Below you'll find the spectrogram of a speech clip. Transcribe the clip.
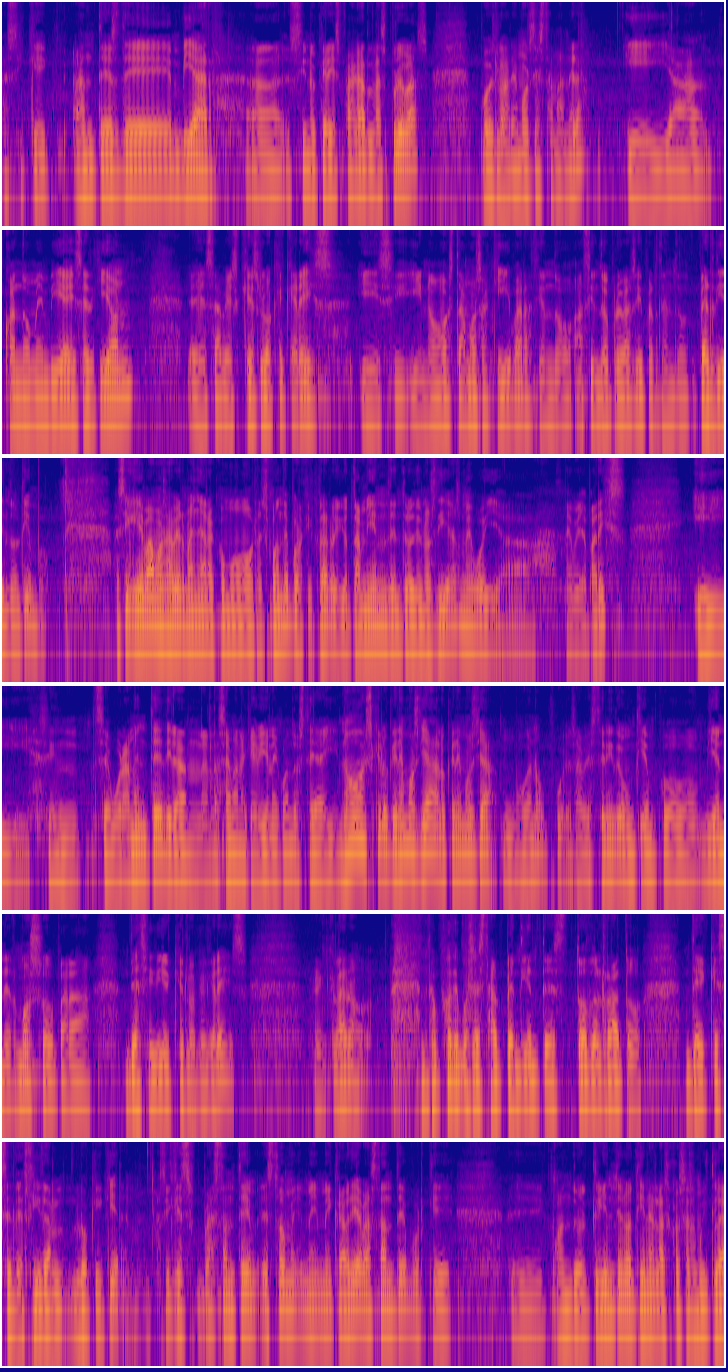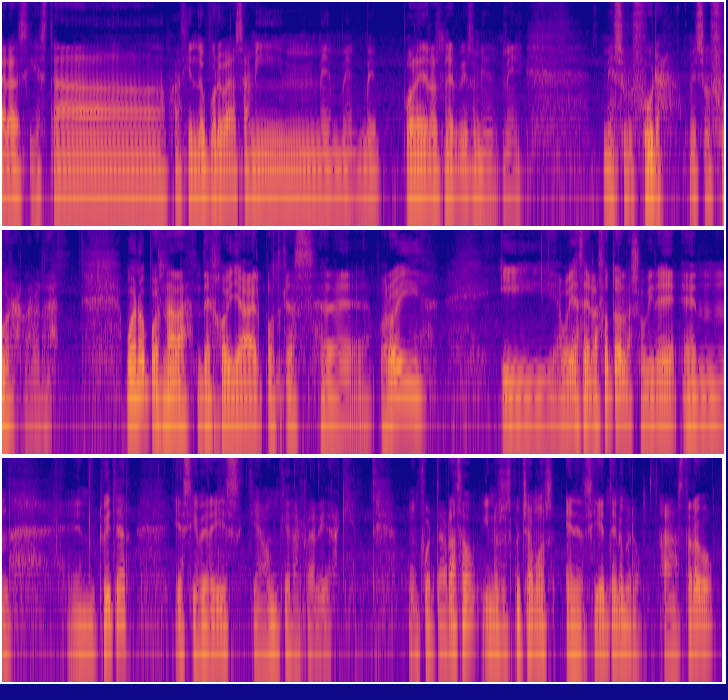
Así que antes de enviar, ah, si no queréis pagar las pruebas, pues lo haremos de esta manera. Y ya cuando me enviéis el guion, eh, sabéis qué es lo que queréis y, si, y no estamos aquí para haciendo, haciendo pruebas y perdiendo, perdiendo el tiempo. Así que vamos a ver mañana cómo responde, porque claro, yo también dentro de unos días me voy a, me voy a París. Y seguramente dirán la semana que viene cuando esté ahí, no, es que lo queremos ya, lo queremos ya. Bueno, pues habéis tenido un tiempo bien hermoso para decidir qué es lo que queréis claro, no podemos estar pendientes todo el rato de que se decidan lo que quieren. Así que es bastante, esto me, me, cabría bastante porque eh, cuando el cliente no tiene las cosas muy claras y está haciendo pruebas, a mí me, me pone de los nervios me, me, sulfura, me sulfura, la verdad. Bueno, pues nada, dejo ya el podcast eh, por hoy y voy a hacer la foto, la subiré en, en Twitter y así veréis que aún queda claridad aquí. Un fuerte abrazo y nos escuchamos en el siguiente número. Hasta luego.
